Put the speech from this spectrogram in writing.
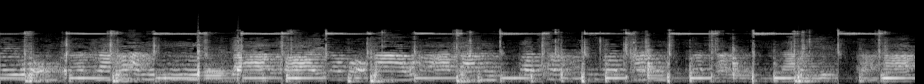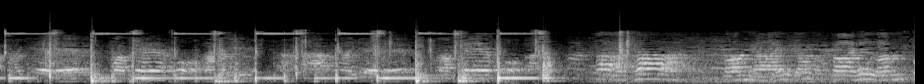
ในวงการนั้นต่ากตายแล้วบอกมาว่าทันประทันประทันประทันงหนถ้าหากมาแย่มาแพ้พ่ไหนถ้าหากมาแย่มาแพ้พ่อไหนถ้าถ้านอนหงายเจ้ก็ตายให้หลังโก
